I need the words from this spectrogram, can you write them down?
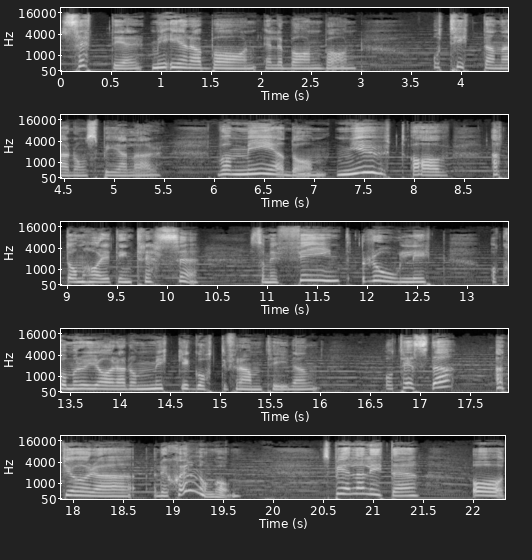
sätt er med era barn eller barnbarn och titta när de spelar. Var med dem, njut av att de har ett intresse som är fint, roligt och kommer att göra dem mycket gott i framtiden. Och testa att göra det själv någon gång. Spela lite och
